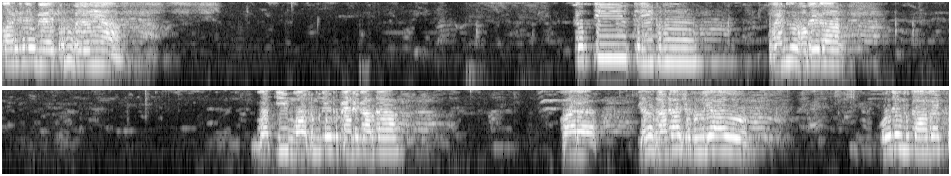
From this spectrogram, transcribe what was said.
ਵਰਗ ਦੇ ਮੈਚ ਸ਼ੁਰੂ ਹੋ ਜਾਣੇ ਆ। ਇਕੱਤੀ ਤਰੀਕ ਨੂੰ ਫਾਈਨਲ ਹੋਵੇਗਾ ਬਾਕੀ ਮੌਸਮ ਤੇ ਡਿਪੈਂਡ ਕਰਦਾ। ਪਰ ਜਿਹੜਾ ਸਾਡਾ ਸ਼ਡਿਊਲ ਆ ਉਹ, ਉਹਦੇ ਮੁਤਾਬਕ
